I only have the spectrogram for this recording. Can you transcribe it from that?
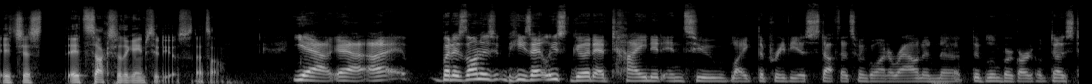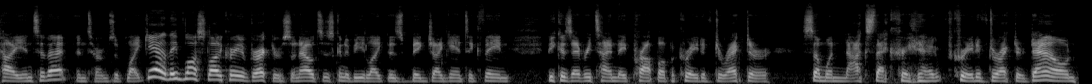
It's just it sucks for the game studios. That's all. Yeah, yeah. Uh, but as long as he's at least good at tying it into like the previous stuff that's been going around, and uh, the Bloomberg article does tie into that in terms of like, yeah, they've lost a lot of creative directors, so now it's just going to be like this big gigantic thing because every time they prop up a creative director, someone knocks that creative creative director down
